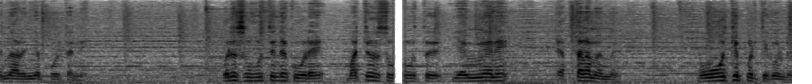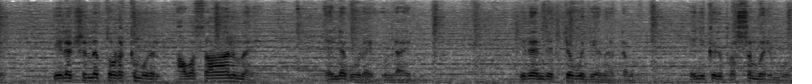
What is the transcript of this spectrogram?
എന്നറിഞ്ഞപ്പോൾ തന്നെ ഒരു സുഹൃത്തിന്റെ കൂടെ മറ്റൊരു സുഹൃത്ത് എങ്ങനെ എത്തണമെന്ന് ബോധ്യപ്പെടുത്തിക്കൊണ്ട് ഇലക്ഷന്റെ തുടക്കം മുതൽ അവസാനം വരെ എന്റെ കൂടെ ഉണ്ടായിരുന്നു. ഇതെന്റെ ഏറ്റവും വലിയ നേട്ടമാണ് എനിക്കൊരു പ്രശ്നം വരുമ്പോൾ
